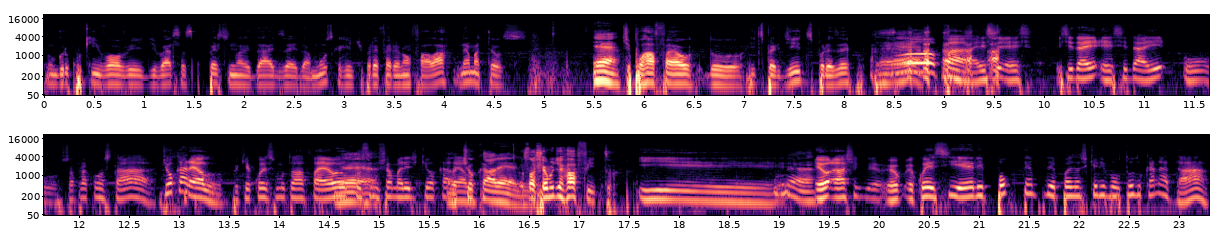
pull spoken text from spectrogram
Um grupo que envolve diversas personalidades aí da música, que a gente prefere não falar, né, Matheus? É. Tipo o Rafael do Hits Perdidos, por exemplo. É. Opa, esse, esse, esse daí, esse daí o, só pra constar, Kiocarello, porque eu conheço muito o Rafael, É. eu costumo chamar ele de É o Kiocarello. Tio Carelli. Eu só chamo de Rafito. E É. eu acho que eu, eu conheci ele pouco tempo depois, acho que ele voltou do Canadá.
